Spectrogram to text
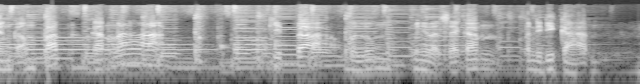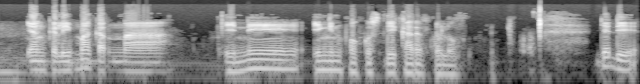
Yang keempat karena kita belum menyelesaikan pendidikan yang kelima karena ini ingin fokus di karir dulu. Jadi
